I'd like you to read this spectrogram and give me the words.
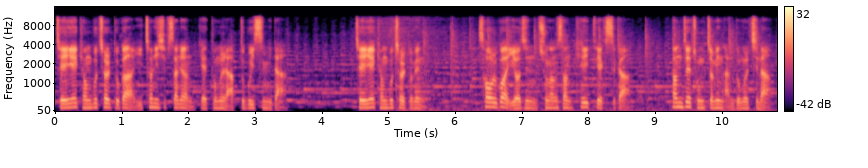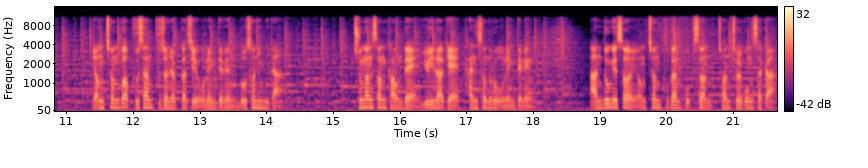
제2의 경부철도가 2024년 개통을 앞두고 있습니다. 제2의 경부철도는 서울과 이어진 중앙선 KTX가 현재 종점인 안동을 지나 영천과 부산 부전역까지 운행되는 노선입니다. 중앙선 가운데 유일하게 단선으로 운행되는 안동에서 영천 구간 곡선 전철 공사가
